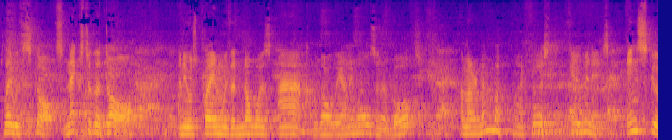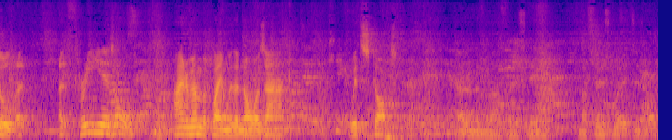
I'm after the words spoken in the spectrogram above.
Play with Scott next to the door, and he was playing with a Noah's Ark with all the animals and a boat. And I remember my first few minutes in school at, at three years old. I remember playing with a Noah's Ark with Scott. I remember my first day. My first words as well.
